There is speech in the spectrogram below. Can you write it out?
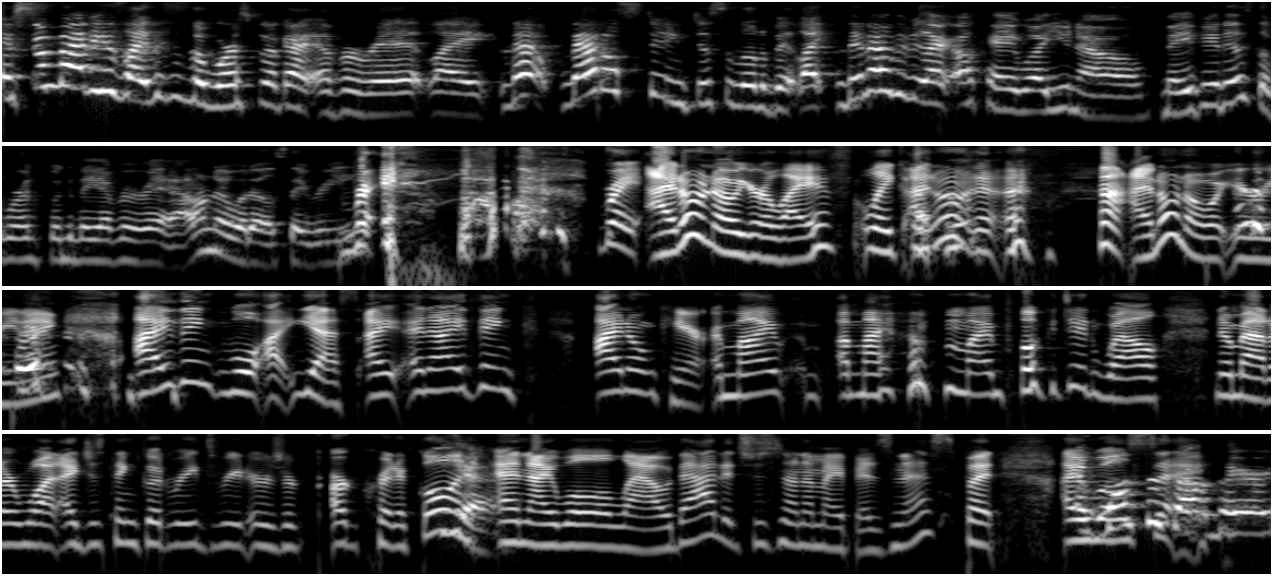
If somebody is like, this is the worst book I ever read, like that that'll sting just a little bit. Like then I have to be like, okay, well, you know, maybe it is the worst book they ever read. I don't know what else they read. Right. right. I don't know your life. Like I don't I don't know what you're reading. I think well, I, yes, I and I think I don't care. My my my book did well no matter what. I just think Goodreads readers are, are critical, yeah. and, and, I will allow that. It's just none of my business. But I and will once say, it's out there,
